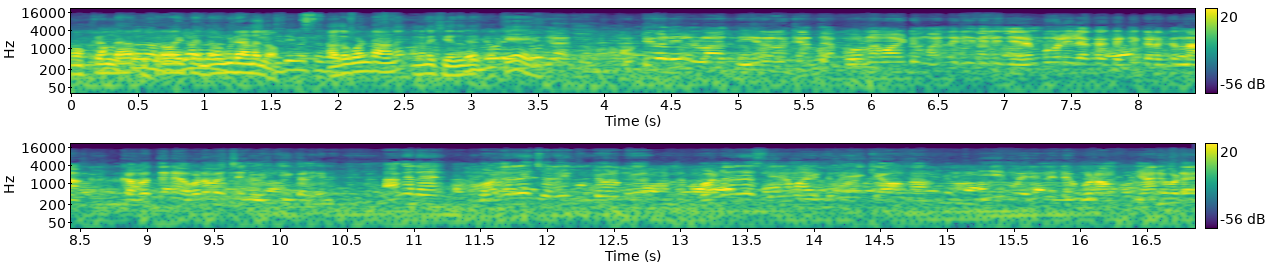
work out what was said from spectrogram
നോക്കേണ്ട ഉത്തരവാദിത്തം എല്ലാം കൂടിയാണല്ലോ. അതുകൊണ്ടാണ് അങ്ങനെ ചെയ്തത്. ഓക്കെ. കുട്ടികളിലുള്ള തീരറക്കത്തെ പൂർണമായിട്ടും മറ്റു രീതിയിൽ ഞരമ്പുകളിലൊക്കെ കെട്ടിക്കിടക്കുന്ന കവത്തിനെ അവിടെ വെച്ച് ഒരുക്കി കളിയാണ്. അങ്ങനെ വളരെ ചെറിയ കുട്ടികൾക്ക് വളരെ സ്ഥിരമായിട്ട് ഉപയോഗിക്കാവുന്ന ഈ മരുന്നിന്റെ ഗുണം ഞാനിവിടെ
